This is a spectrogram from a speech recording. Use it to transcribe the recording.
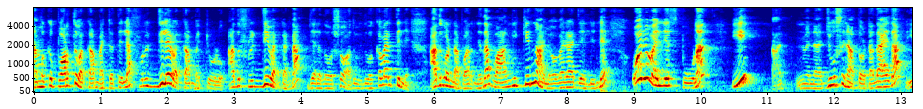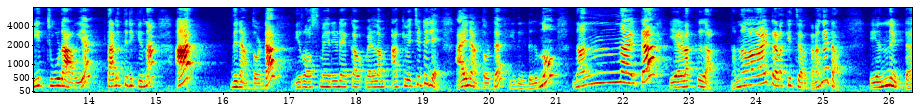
നമുക്ക് പുറത്ത് വെക്കാൻ പറ്റത്തില്ല ഫ്രിഡ്ജിലെ വെക്കാൻ പറ്റുള്ളൂ. അത് ഫ്രിഡ്ജിൽ വെക്കണ്ട ജലദോഷമോ അതും ഇതുമൊക്കെ വരത്തില്ലേ? അതുകൊണ്ടാണ് പറഞ്ഞത് വാങ്ങിക്കുന്ന അലോവര ജെല്ലിന്റെ ഒരു വലിയ സ്പൂണ് ഈ പിന്നെ ജ്യൂസിനകത്തോട്ട് അതായത് ഈ ചൂടാറിയ തണുത്തിരിക്കുന്ന ആ ഇതിനകത്തോട്ട് ഈ റോസ്മേരിയുടെ ഒക്കെ വെള്ളം ആക്കി വെച്ചിട്ടില്ലേ അതിനകത്തോട്ട് ഇത് ഇടുന്നു. നന്നായിട്ട് ഇളക്കുക. നന്നായിട്ട് ഇളക്കി ചേർക്കണം കേട്ടോ. എന്നിട്ട്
